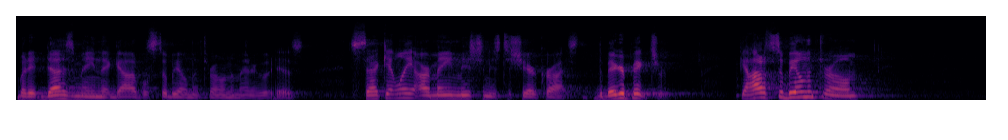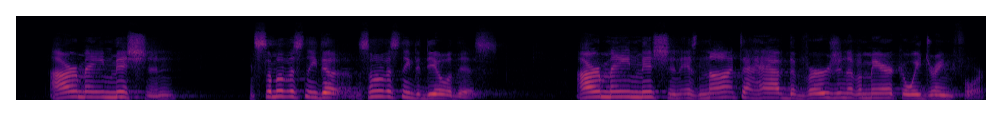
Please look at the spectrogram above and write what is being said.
But it does mean that God will still be on the throne no matter who it is. Secondly, our main mission is to share Christ. The bigger picture. God will still be on the throne. Our main mission, and some of us need to, some of us need to deal with this. Our main mission is not to have the version of America we dreamed for.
